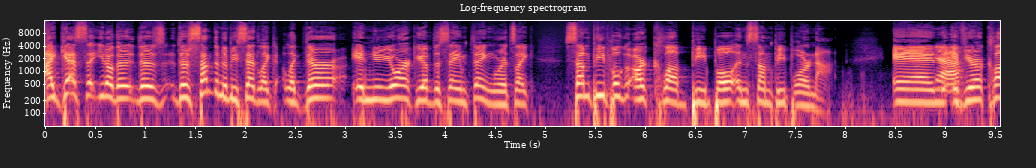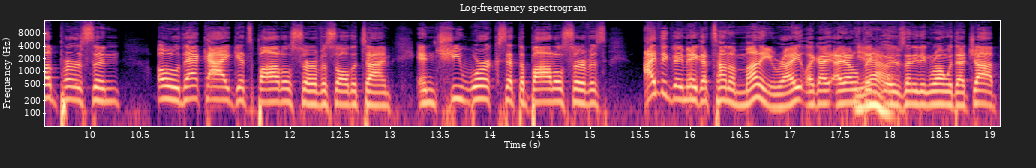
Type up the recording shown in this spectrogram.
I guess that you know there, there's there's something to be said like like there in New York you have the same thing where it's like some people are club people and some people are not. And Yeah. if you're a club person, oh that guy gets bottle service all the time and she works at the bottle service. I think they make a ton of money, right? Like I, I don't Yeah. think there's anything wrong with that job.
